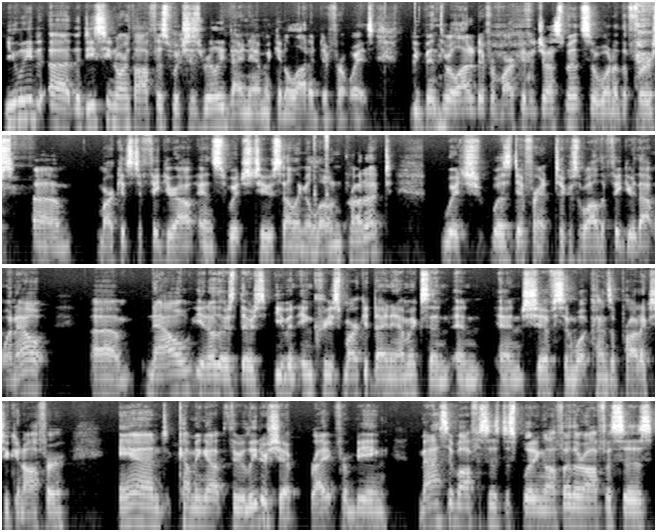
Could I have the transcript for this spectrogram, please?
you lead uh, the DC North office, which is really dynamic in a lot of different ways. You've been through a lot of different market adjustments. So, one of the first um, markets to figure out and switch to selling a loan product, which was different. It took us a while to figure that one out. Um, now, you know, there's there's even increased market dynamics and and and shifts in what kinds of products you can offer, and coming up through leadership, right, from being massive offices to splitting off other offices.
